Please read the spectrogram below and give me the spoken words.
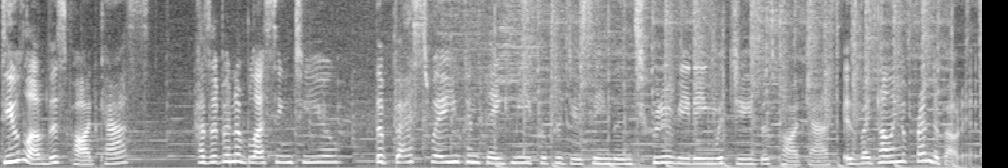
Do you love this podcast? Has it been a blessing to you? The best way you can thank me for producing the Intuitive Eating with Jesus podcast is by telling a friend about it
